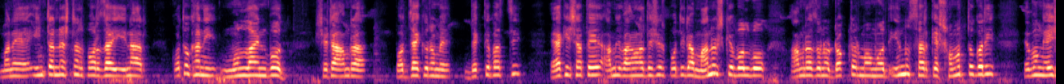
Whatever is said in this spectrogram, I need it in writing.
মানে ইন্টারন্যাশনাল পর্যায়ে ইনার, কতখানি মূল্যায়ন বোধ সেটা আমরা পর্যায়ক্রমে দেখতে পাচ্ছি। একই সাথে আমি বাংলাদেশের প্রতিটা মানুষকে বলব, আমরা যেন ডক্টর মোহাম্মদ ইউনুস স্যারকে সমর্থ করি এবং এই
